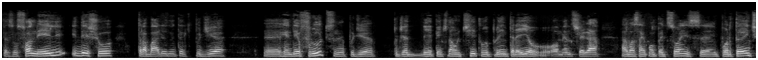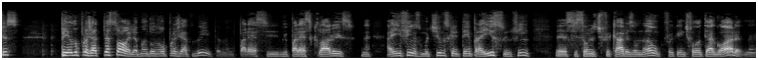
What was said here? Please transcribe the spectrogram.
pensou só nele e deixou o trabalho no Inter que podia é, render frutos, né? podia, podia de repente dar um título para o Inter aí, ou, ou, ao menos chegar a avançar em competições é, importantes pelo projeto pessoal. Ele abandonou o projeto do Inter, né? me, parece, me parece claro isso. Né? Aí, enfim, os motivos que ele tem para isso, enfim, é, se são justificáveis ou não, foi o que a gente falou até agora, né?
